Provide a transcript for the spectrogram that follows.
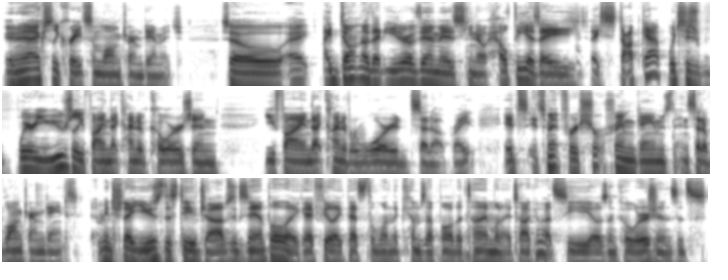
And it actually creates some long term damage. So I, I don't know that either of them is, you know, healthy as a, a stopgap, which is where you usually find that kind of coercion you find that kind of reward set up, right? It's it's meant for short frame games instead of long term gains. I mean, should I use the Steve Jobs example? Like, I feel like that's the one that comes up all the time when I talk about CEOs and coercions. It's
